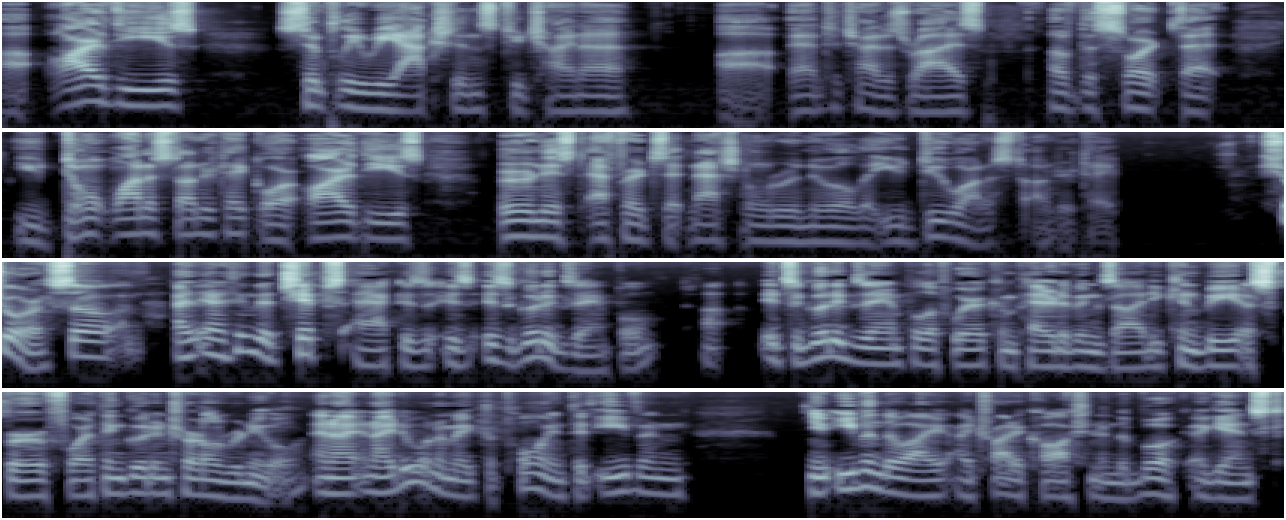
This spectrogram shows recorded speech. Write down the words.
Uh, are these simply reactions to China uh, and to China's rise of the sort that you don't want us to undertake, or are these earnest efforts at national renewal that you do want us to undertake? Sure. So I, I think the CHIPS Act is, is, is a good example uh, it's a good example of where competitive anxiety can be a spur for, I think, good internal renewal. And I and I do want to make the point that even you know, even though I, I try to caution in the book against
